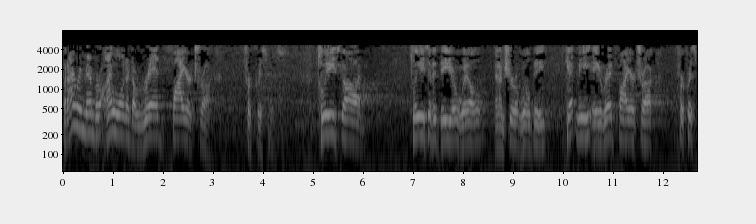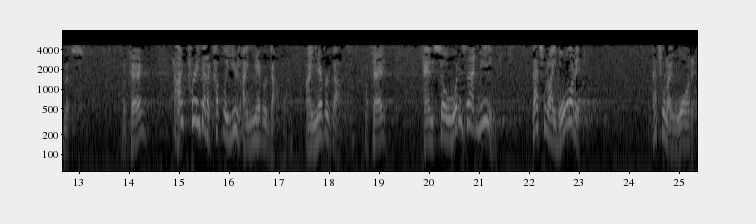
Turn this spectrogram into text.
but I remember I wanted a red fire truck for Christmas. Please, God, please, if it be your will, and I'm sure it will be, get me a red fire truck for Christmas. Okay? I prayed that a couple of years. I never got one. I never got one. Okay? And so what does that mean? That's what I wanted. That's what I wanted.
